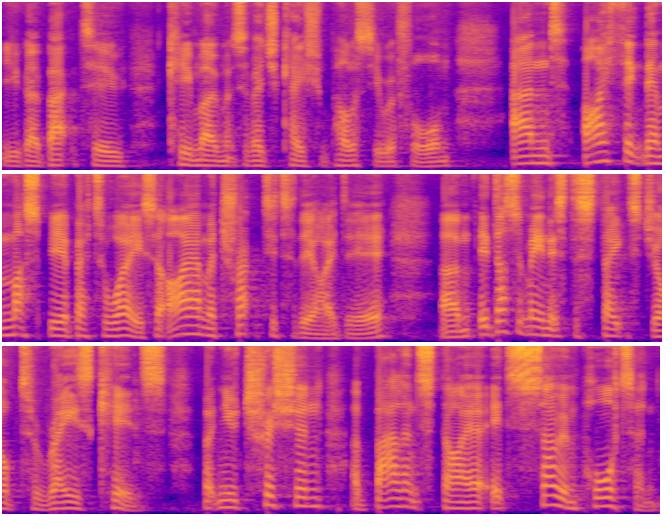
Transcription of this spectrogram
you go back to key moments of education policy reform. And I think there must be a better way. So I am attracted to the idea. Um, it doesn't mean it's the state's job to raise kids, but nutrition, a balanced diet, it's so important.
